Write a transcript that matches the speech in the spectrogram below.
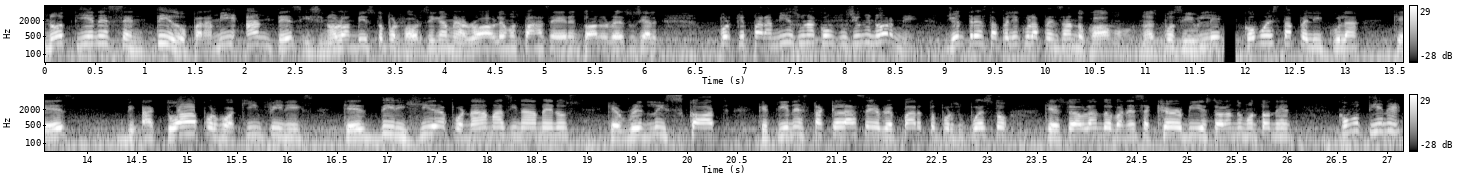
No tiene sentido para mí antes, y si no lo han visto, por favor síganme a Hablemos Paja CR en todas las redes sociales, porque para mí es una confusión enorme. Yo entré a esta película pensando, ¿cómo? No es posible. ¿Cómo esta película que es actuada por Joaquín Phoenix, que es dirigida por nada más y nada menos que Ridley Scott, que tiene esta clase de reparto, por supuesto, que estoy hablando de Vanessa Kirby, estoy hablando de un montón de gente, ¿cómo tiene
